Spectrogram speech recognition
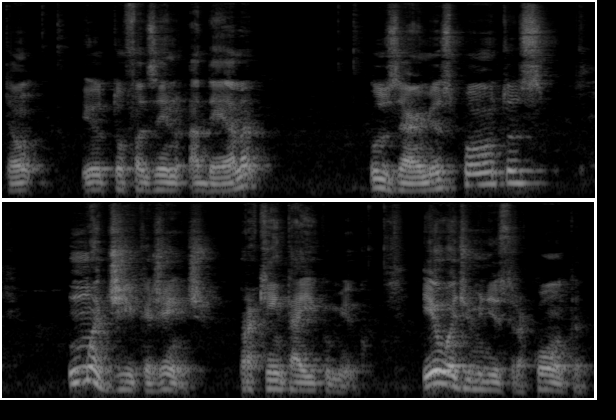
Então eu estou fazendo a dela, usar meus pontos. Uma dica, gente, para quem está aí comigo. Eu administro a conta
